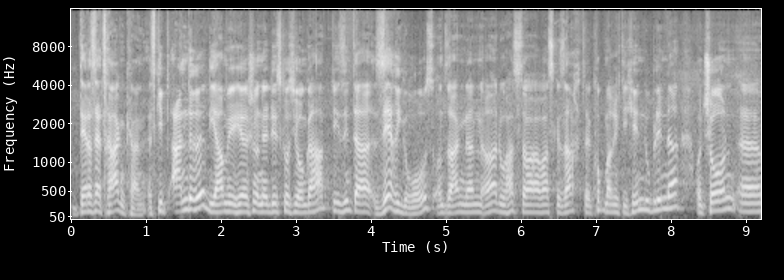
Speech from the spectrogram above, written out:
der das ertragen kann. Es gibt andere, die haben wir hier schon in der Diskussion gehabt, die sind da sehr rigoros und sagen dann, ah, du hast da was gesagt, äh, guck mal richtig hin, du Blinder. Und schon. Äh, ja,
